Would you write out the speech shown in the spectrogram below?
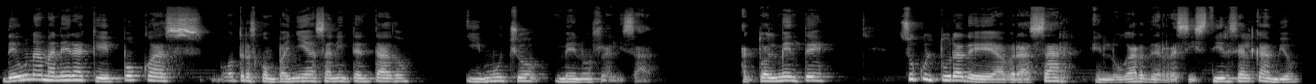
de una manera que pocas otras compañías han intentado y mucho menos realizado. Actualmente, su cultura de abrazar en lugar de resistirse al cambio,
